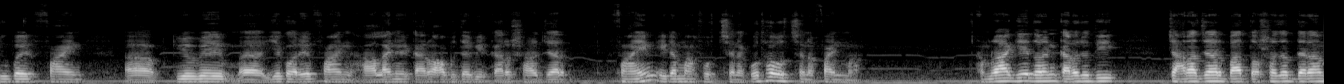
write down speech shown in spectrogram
দুবাইয়ের ফাইন কীভাবে ইয়ে করে? ফাইন আলাইনের কারও, আবুধাবির কারও, শারজার ফাইন এটা মাফ হচ্ছে না, কোথাও হচ্ছে না ফাইন মাফ। আমরা আগে ধরেন কারও যদি চার হাজার বা দশ হাজার দেরাম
